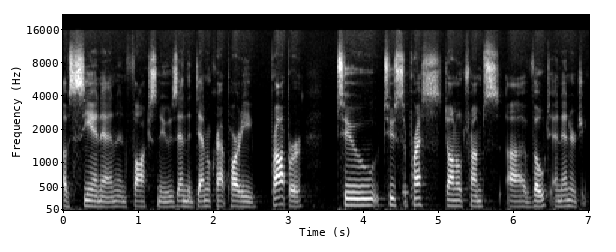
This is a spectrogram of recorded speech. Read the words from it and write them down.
of CNN and Fox News and the Democrat Party proper to, to suppress Donald Trump's uh, vote and energy.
